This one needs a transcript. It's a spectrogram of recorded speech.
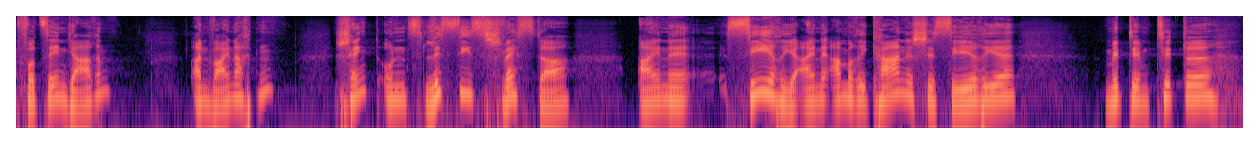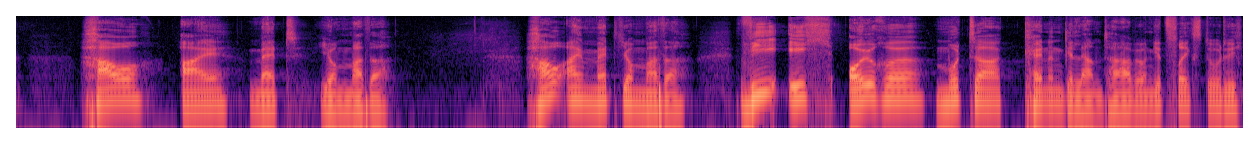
vor zehn Jahren, an Weihnachten, schenkt uns Lissys Schwester eine Serie, eine amerikanische Serie mit dem Titel How I Met Your Mother. How I Met Your Mother. Wie ich eure Mutter kennengelernt habe. Und jetzt fragst du dich,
